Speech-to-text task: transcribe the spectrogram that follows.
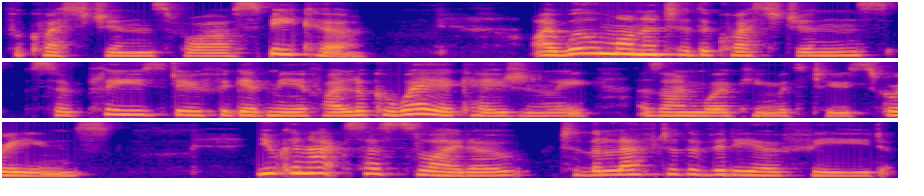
for questions for our speaker. I will monitor the questions, so please do forgive me if I look away occasionally as I'm working with two screens. You can access Slido to the left of the video feed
